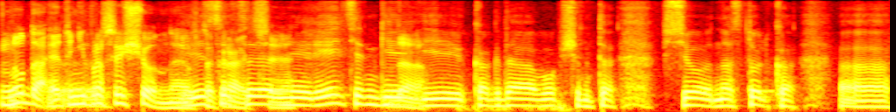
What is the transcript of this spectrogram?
Ну да, это не просвещенная автократия. И социальные рейтинги, да. и когда, в общем-то, все настолько, э,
